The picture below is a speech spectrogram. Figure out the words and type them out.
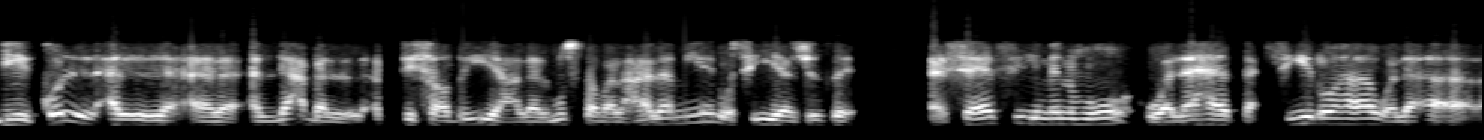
بكل اللعبة الاقتصادية على المستوى العالمي روسيا جزء أساسي منه ولها تأثيرها ولها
